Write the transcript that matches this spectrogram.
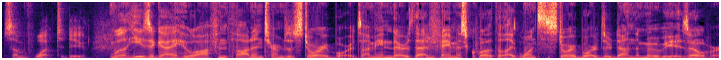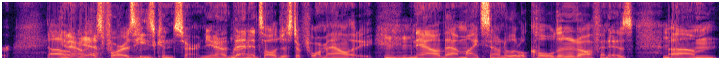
some of what to do. Well, he's a guy who often thought in terms of storyboards. I mean, there's Mm-hmm. that famous quote that like once the storyboards are done, the movie is over. Oh, you know, yeah. as far as he's concerned, you know, then Right. Mm-hmm. it's all just a formality. Now that might sound a little cold, and it often is. Um,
